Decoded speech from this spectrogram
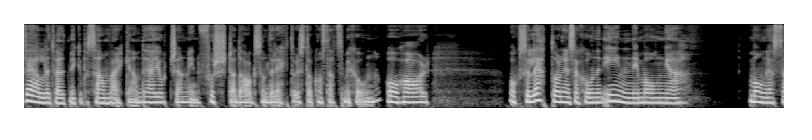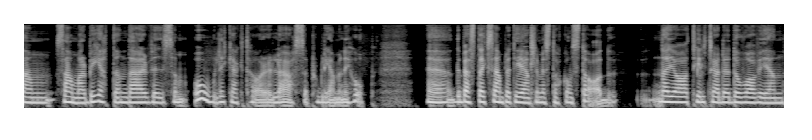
väldigt, väldigt mycket på samverkan. Det har jag gjort sedan min första dag som direktor i Stockholms Stadsmission och har också lett organisationen in i många många sam samarbeten där vi som olika aktörer löser problemen ihop. Eh, det bästa exemplet är egentligen med Stockholms stad. När jag tillträdde då var vi en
